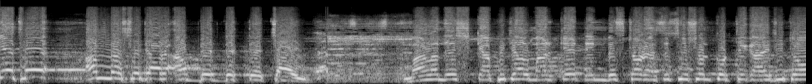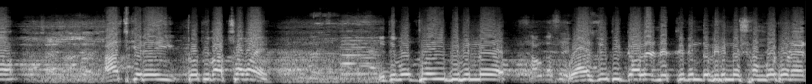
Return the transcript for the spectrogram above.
নিয়েছে আমরা সেটার আপডেট দেখতে চাই। Bangladesh capital market investor association কর্তৃক আয়োজিত আজকের এই প্রতিবাদ সভায় ইতিমধ্যেই বিভিন্ন রাজনৈতিক দলের নেতৃবৃন্দ, বিভিন্ন সংগঠনের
